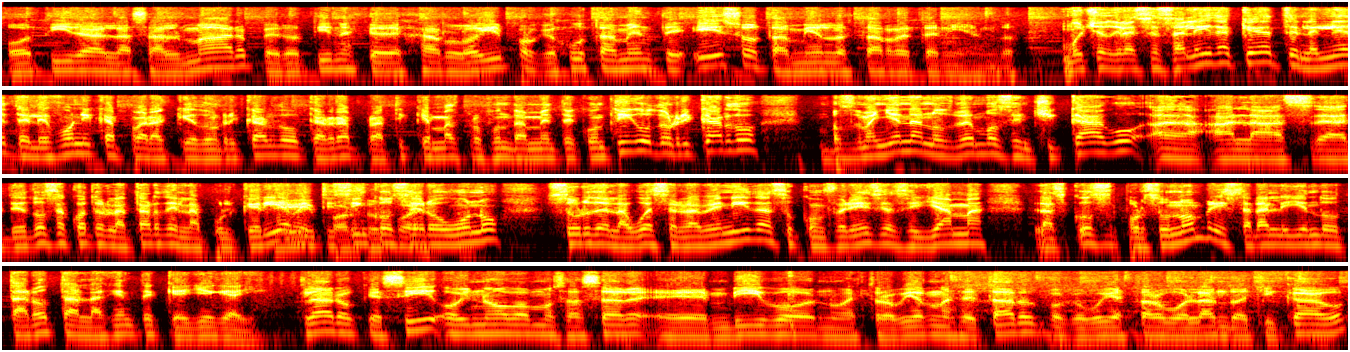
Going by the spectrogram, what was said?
o tíralas al mar, pero tienes que dejarlo ir porque justamente eso también lo está reteniendo. Muchas gracias, Aleida. Quédate en la línea telefónica para que don Ricardo Carrera platique más profundamente contigo. Don Ricardo, pues mañana nos vemos en Chicago a, a las eh, de 2 a 4 de la tarde en la pulquería Sí, por 2501 sur de la Western Avenida. Su conferencia se llama Las cosas por su nombre y estará leyendo tarot a la gente que llegue ahí. Claro que sí, hoy no vamos a hacer eh, en vivo nuestro viernes de tarde porque voy a estar volando a Chicago,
